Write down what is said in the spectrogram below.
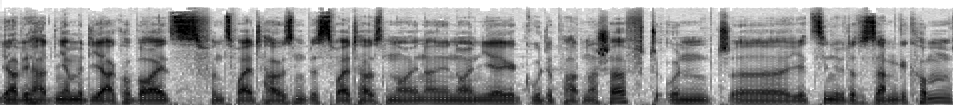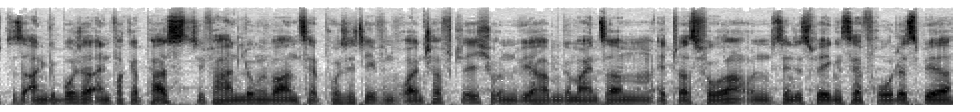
Ja, wir hatten ja mit Jakob bereits von 2000 bis 2009 eine neunjährige gute Partnerschaft und äh, jetzt sind wir wieder zusammengekommen. Das Angebot hat einfach gepasst. Die Verhandlungen waren sehr positiv und freundschaftlich und wir haben gemeinsam etwas vor und sind deswegen sehr froh, dass wir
